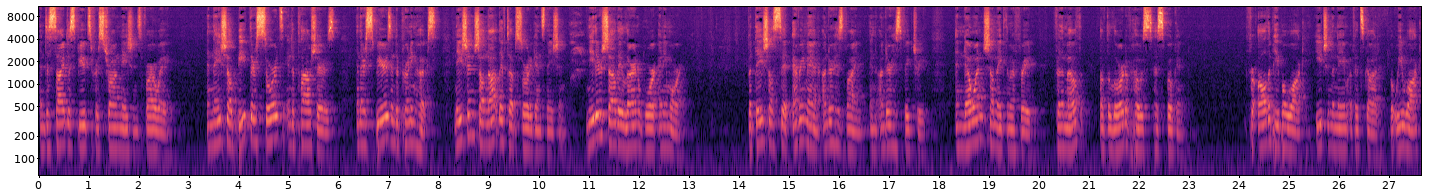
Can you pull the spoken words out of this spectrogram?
and decide disputes for strong nations far away. And they shall beat their swords into plowshares and their spears into pruning hooks. Nation shall not lift up sword against nation, neither shall they learn war any more. But they shall sit every man under his vine and under his fig tree, and no one shall make them afraid, for the mouth of the Lord of hosts has spoken. For all the people walk, each in the name of its God, but we walk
